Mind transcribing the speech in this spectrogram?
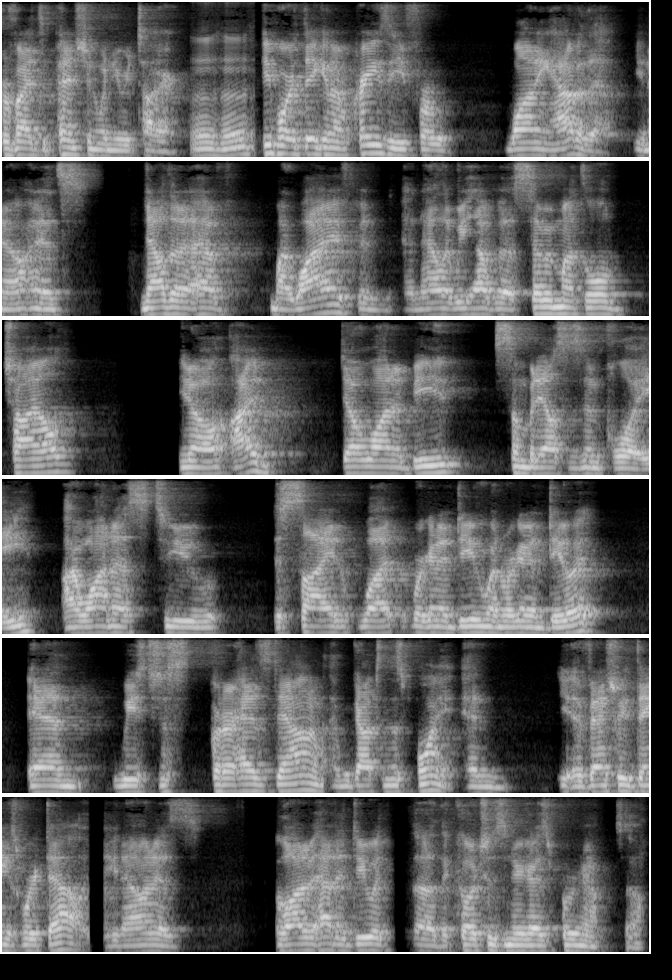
provides a pension when you retire. Mm-hmm. People are thinking I'm crazy for wanting out of that, you know, and it's now that I have my wife and, and now that we have a seven month old child, you know, I don't want to be somebody else's employee. I want us to decide what we're going to do when we're going to do it. And we just put our heads down and we got to this point and eventually things worked out, you know, and it's a lot of it had to do with uh, the coaches in your guys' program. So.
